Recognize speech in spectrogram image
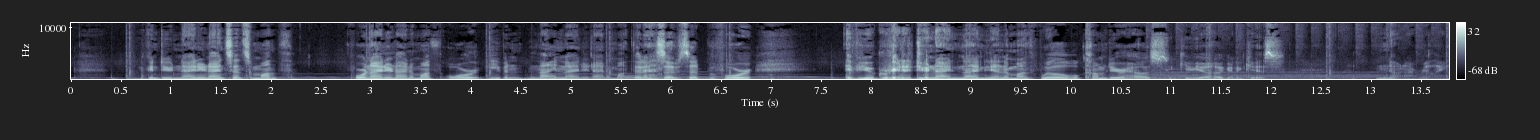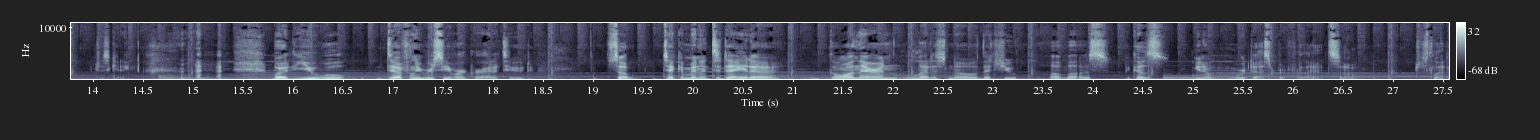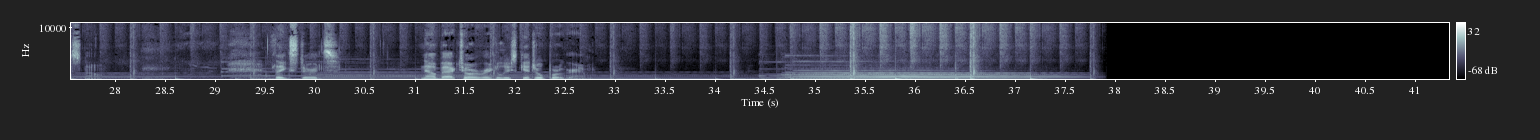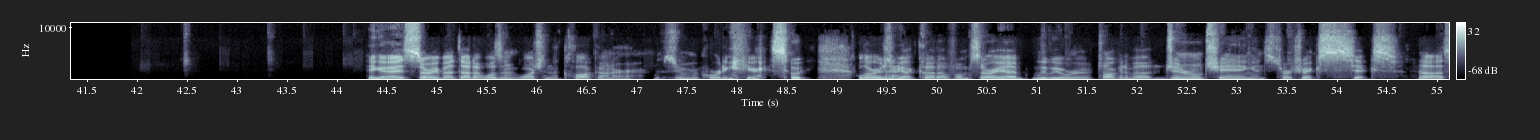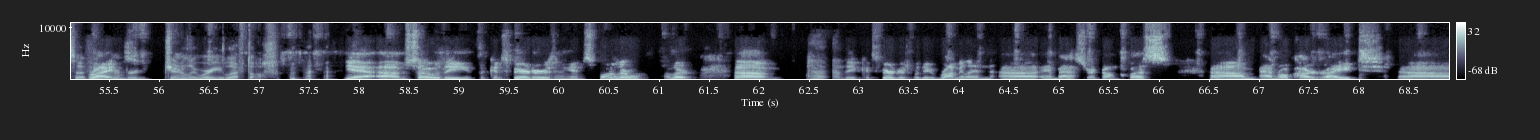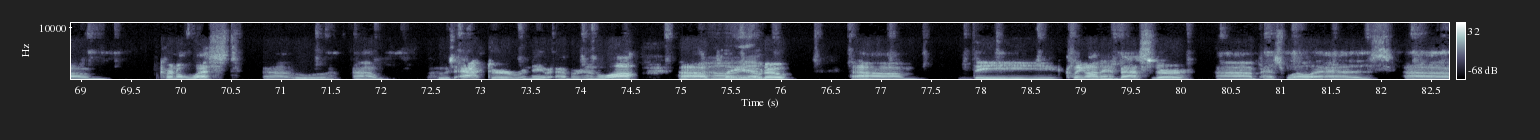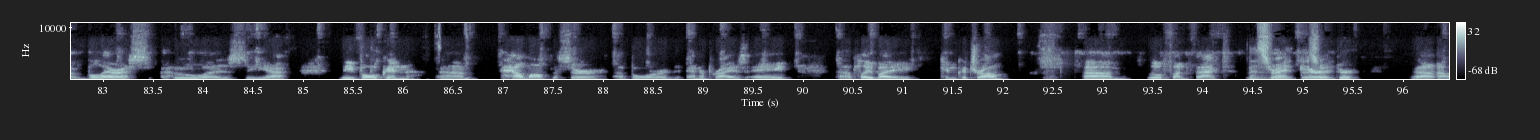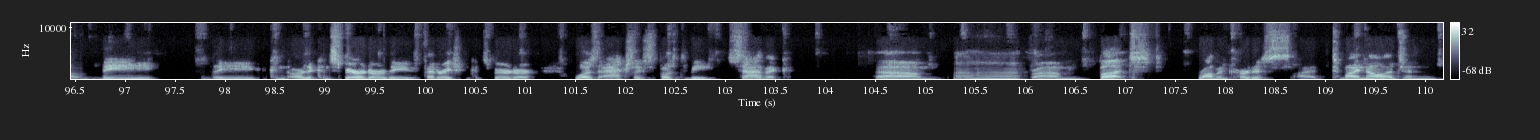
You can do 99 cents a month, 4.99 a month, or even 9.99 a month. And as I've said before, if you agree to do 9.99 a month, Will will come to your house, and give you a hug and a kiss. No, really. Just kidding. but you will definitely receive our gratitude. So take a minute today to go on there and let us know that you love us because, you know, we're desperate for that. So just let us know. Thanks, nerds. Now back to our regularly scheduled program. Hey guys, sorry about that. I wasn't watching the clock on our Zoom recording here. So, Lars, you got cut off. I'm sorry. I believe we were talking about General Chang and Star Trek Six. Uh, so, if right. you remember generally where you left off. yeah. Um, so the the conspirators, and again, spoiler alert. Um, the conspirators were the Romulan uh, ambassador Nonquist, um, Admiral Cartwright, um, Colonel West, uh, who uh, whose actor Rene Auberjonois uh, oh, played yeah. Odo, um, the Klingon ambassador, um, as well as uh, Valeris, who was the uh, the Vulcan um, helm officer aboard Enterprise A, uh, played by Kim Cattrall. Um, little fun fact. That's right. That character, right. Uh, the the or the conspirator, the Federation conspirator, was actually supposed to be Saavik. Um, ah. From but Robin Curtis, uh, to my knowledge, and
